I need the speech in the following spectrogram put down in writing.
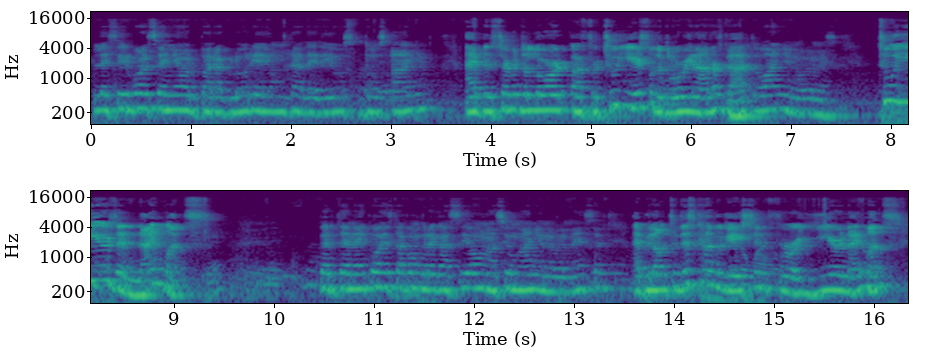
Le sirvo al Señor para gloria y honra de Dios dos años, I've been serving the Lord uh, for two years for the glory and honor of God. dos años y nueve meses. Two years and nine months. Pertenezco a esta congregación hace un año y nueve meses I belong to this congregation for a year and nine months.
